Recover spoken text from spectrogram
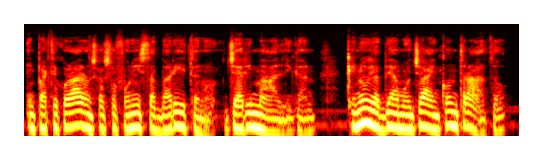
in particolare un sassofonista baritono, Jerry Mulligan, che noi abbiamo già incontrato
